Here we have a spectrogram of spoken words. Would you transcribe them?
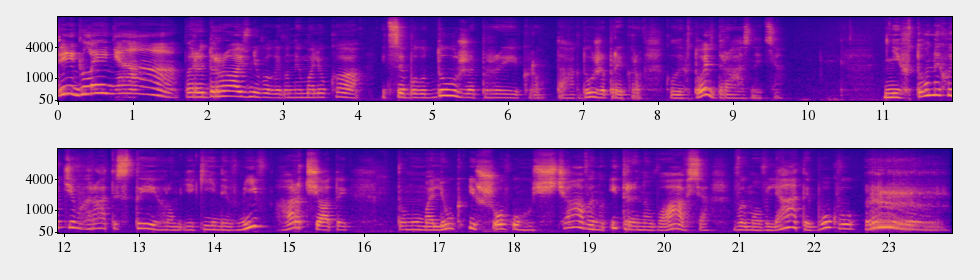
Тиглиня! передразнювали вони малюка. І це було дуже прикро, так, дуже прикро, коли хтось дразниться. Ніхто не хотів грати з тигром, який не вмів гарчати. Тому малюк ішов у гущавину і тренувався вимовляти букву Р.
